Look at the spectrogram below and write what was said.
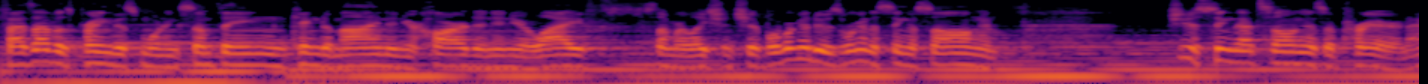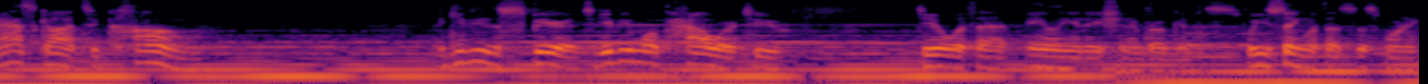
If as I was praying this morning, something came to mind in your heart and in your life, some relationship, what we're going to do is we're going to sing a song and you just sing that song as a prayer and ask God to come, to give you the Spirit, to give you more power to deal with that alienation and brokenness. Will you sing with us this morning?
